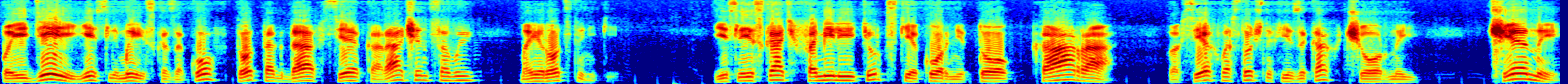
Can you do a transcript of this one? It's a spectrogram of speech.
По идее, если мы из казаков, то тогда все Караченцевы — мои родственники. Если искать в фамилии тюркские корни, то Кара во всех восточных языках черный, Чены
